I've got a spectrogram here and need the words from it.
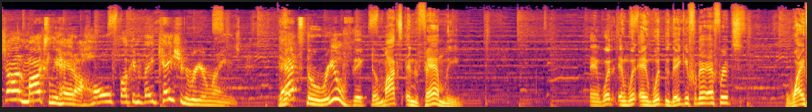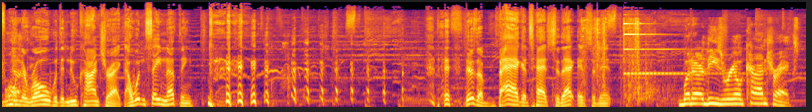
jon moxley had a whole fucking vacation rearranged that's the real victim Mox and family. And what and what and what do they get for their efforts? Wife on the road with a new contract. I wouldn't say nothing. There's a bag attached to that incident. but are these real contracts.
